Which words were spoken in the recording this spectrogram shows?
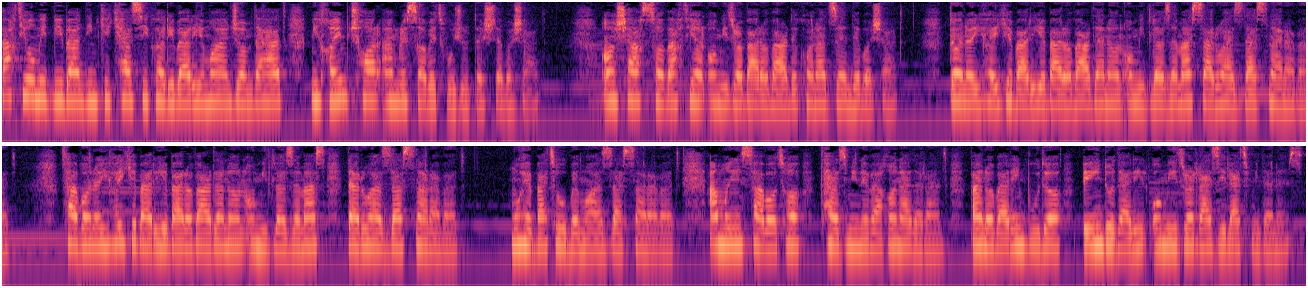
وقتی امید میبندیم که کسی کاری برای ما انجام دهد می‌خواهیم چهار امر ثابت وجود داشته باشد آن شخص تا وقتی آن امید را برآورده کند زنده باشد. دانایی هایی که برای برآوردن آن امید لازم است در او از دست نرود. توانایی هایی که برای برآوردن آن امید لازم است در او از دست نرود. محبت او به ما از دست نرود. اما این ثبات ها تضمین بقا ندارند. بنابراین بودا به این دو دلیل امید را رزیلت می‌دانست.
